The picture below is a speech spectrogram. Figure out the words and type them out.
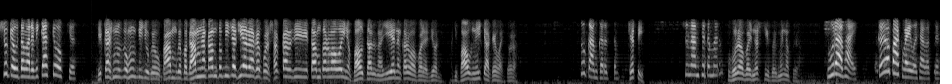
શું કેવું, તમારે વિકાસ કેવો થયો? વિકાસનું તો હું બીજું કેવું કામ કે ગામના કામ તો બીજા થયા રાખે પણ સરકાર જે કામ કરવા હોય ને ભાવ તાલના એ એને કરવા પડે જો ને. હજી ભાવ નીચા કહેવાય થોડા શું કામ કરો તમે? ખેતી. શું નામ છે તમારું? ભોરાભાઈ નરસિંહભાઈ મનપરા. ભૂરાભાઈ કયો પાક વાવ્યો છે આ વખતે?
